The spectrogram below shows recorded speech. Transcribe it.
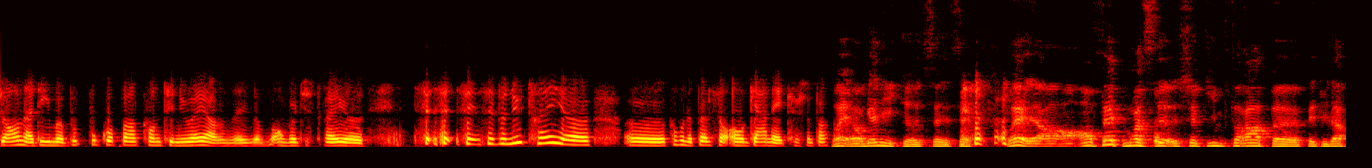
John a dit mais pour- pourquoi pas continuer à euh, enregistrer. euh, c'est- venu très, euh, euh, comment on appelle ça, organique, je sais pas. Ouais, organique. euh, Ouais, en, en fait, moi, ce, ce qui me frappe, euh, Pétula,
